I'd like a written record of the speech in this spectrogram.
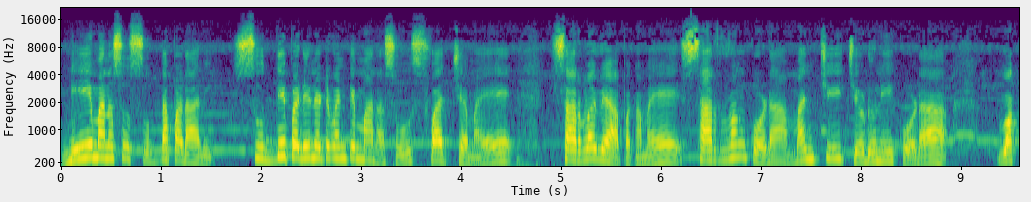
నీ మనసు శుద్ధపడాలి. శుద్ధి పడినటువంటి మనసు స్వచ్ఛమై సర్వవ్యాపకమై సర్వం కూడా మంచి చెడుని కూడా. ఒక్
